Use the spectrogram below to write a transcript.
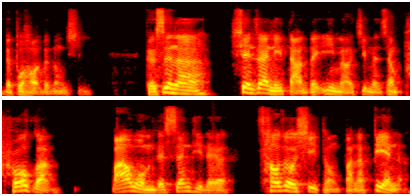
的不好的东西，可是呢，现在你打的疫苗基本上 program 把我们的身体的操作系统把它变了，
